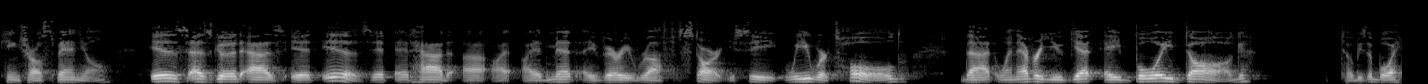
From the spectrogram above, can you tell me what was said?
King Charles Spaniel, is as good as it is. It, it had, uh, I, I admit, a very rough start. You see, we were told that whenever you get a boy dog, Toby's a boy,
